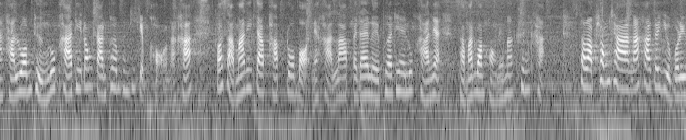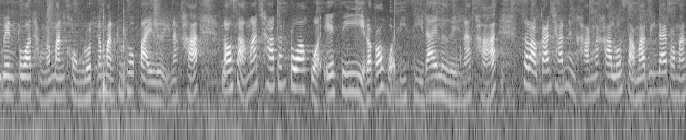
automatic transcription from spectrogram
นะคะ รวมถึงลูกค้าที่ต้องการเพิ่มพื้นที่เก็บของนะคะ ก็สามารถที่จะพับตัวเบาะเนี่ยค่ะลาบไปได้เลยเพื่อที่ให้ลูกค้าเนี่ยสามารถวางของได้มากขึ้นค่ะสำหรับช่องชาร์จนะคะ จะอยู่บริเวณตัวถังน้ำมันของรถน้ำมันทั่วๆไปเลยนะคะ เราสามารถชาร์จทั้งตัวหัว AC แล้วก็หัว DC ได้เลยนะคะสำหรับการชาร์จหนึ่งครั้งนะคะรถสามารถวิ่งได้ประมาณ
